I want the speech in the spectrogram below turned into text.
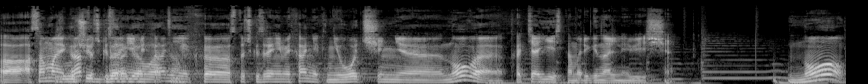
А а сама игра с точки, зрения дороговато. механик, э, с точки зрения механик не очень э, новая, хотя есть там оригинальные вещи. Но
